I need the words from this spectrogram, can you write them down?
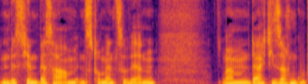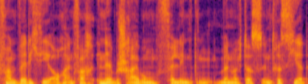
ein bisschen besser am Instrument zu werden. Ähm, da ich die Sachen gut fand, werde ich die auch einfach in der Beschreibung verlinken. Wenn euch das interessiert,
